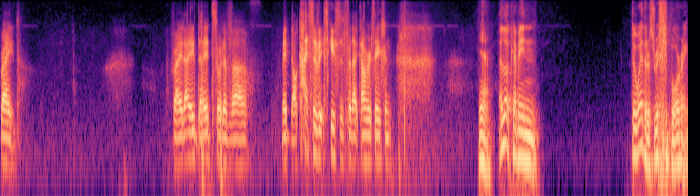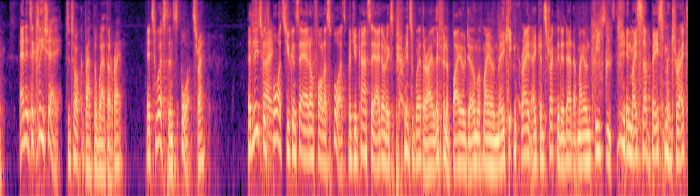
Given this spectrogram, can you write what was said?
Right right? I I sort of uh, made all kinds of excuses for that conversation. Yeah. Look, I mean, the weather is really boring, and it's a cliche to talk about the weather, right? It's worse than sports, right? At least with right. sports, you can say I don't follow sports, but you can't say I don't experience weather. I live in a biodome of my own making, right? I constructed it out of my own feces in my sub basement, right?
